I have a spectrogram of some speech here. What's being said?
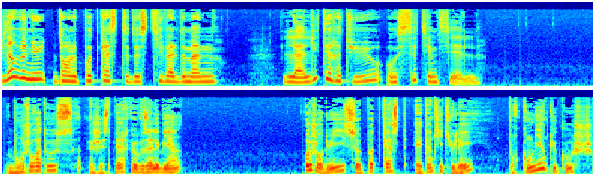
Bienvenue dans le podcast de Steve Aldeman, La littérature au septième ciel. Bonjour à tous, j'espère que vous allez bien. Aujourd'hui, ce podcast est intitulé Pour combien tu couches?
